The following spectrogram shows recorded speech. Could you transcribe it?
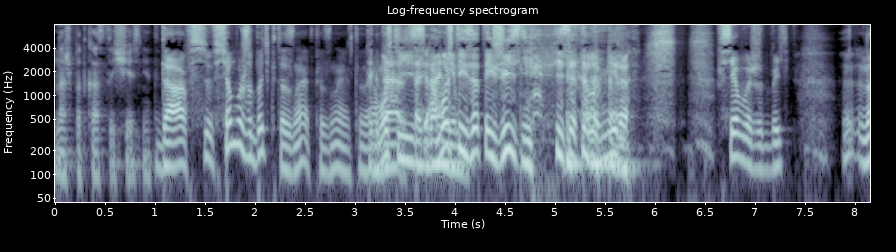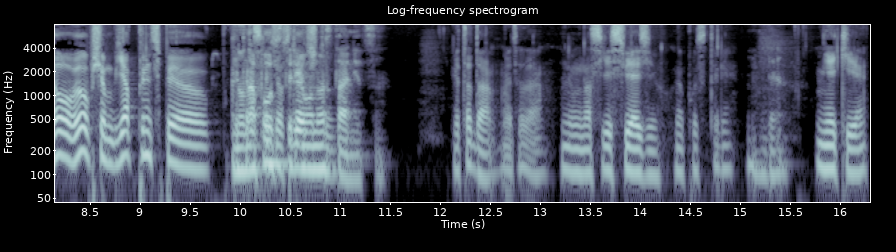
Наш подкаст исчезнет? Да, все, все может быть, кто знает, кто знает. Тогда, а может, из, а может не... из этой жизни, из этого мира. Все может быть. Ну, в общем, я, в принципе... Но на постере он останется. Это да, это да. У нас есть связи на постере. Да. Некие,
